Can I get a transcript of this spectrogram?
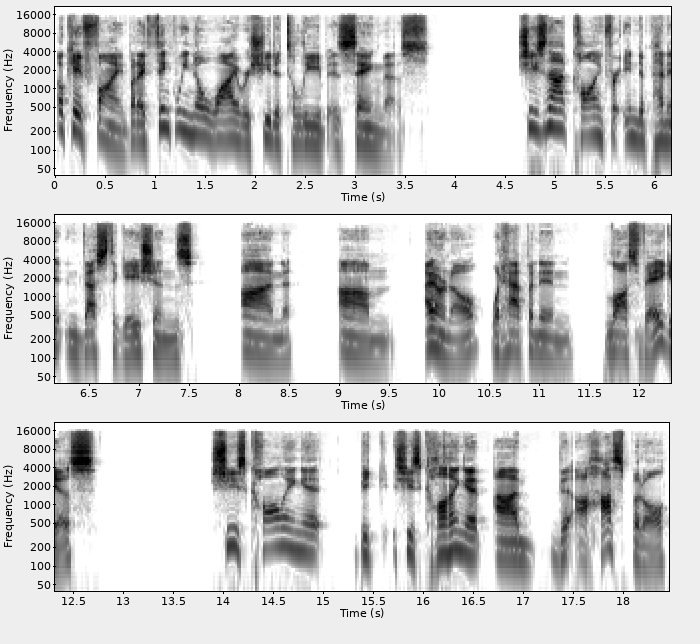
Okay, fine, but I think we know why Rashida Tlaib is saying this. She's not calling for independent investigations on um I don't know, what happened in Las Vegas. She's calling it she's calling it on the, a hospital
